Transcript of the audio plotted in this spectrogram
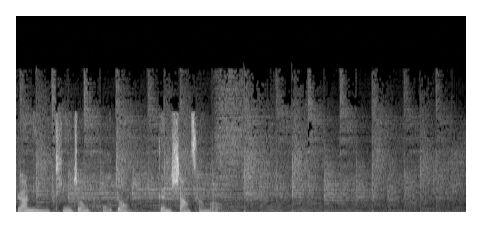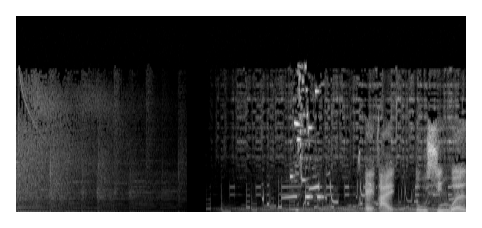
让你与听众互动更上层楼。AI 读新闻，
